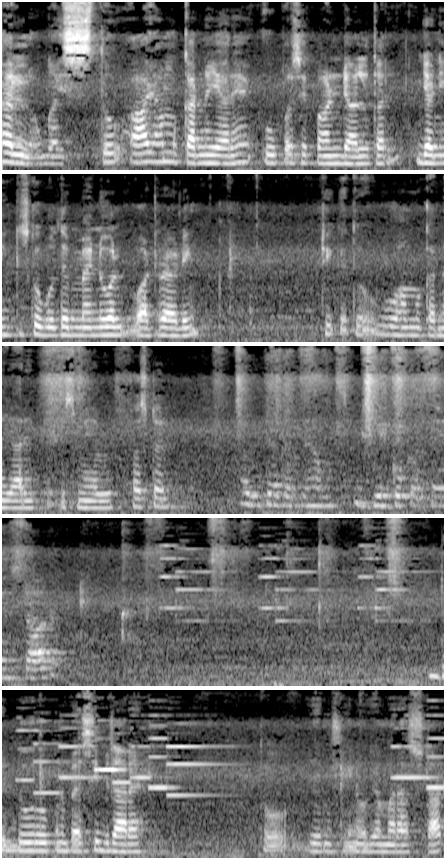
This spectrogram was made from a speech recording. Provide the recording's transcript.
हेलो गाइस तो आज हम करने जा रहे हैं ऊपर से पानी डालकर, यानी किसको बोलते हैं मैनुअल वाटर एडिंग ठीक है तो वो हम करने जा रहे हैं इसमें अभी। फ़र्स्ट टाइम अभी क्या करते हैं हम? मशीन को करते हैं स्टार्ट डोर ओपन पैसे ही बजा रहा है। तो ये मशीन हो गया हमारा स्टार्ट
